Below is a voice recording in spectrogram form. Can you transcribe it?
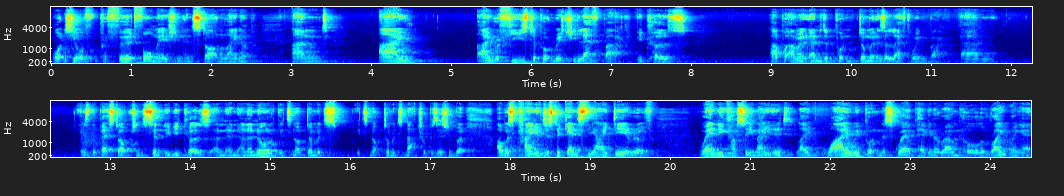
what is your preferred formation and starting lineup? And I I refused to put Ritchie left back because I, put, I ended up putting Dummett as a left wing back um, as the best option simply because and, and, and I know it's not Dummett's it's not Dummett's natural position, but I was kind of just against the idea of when Newcastle United, like why are we putting a square peg in a round hole, a right winger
